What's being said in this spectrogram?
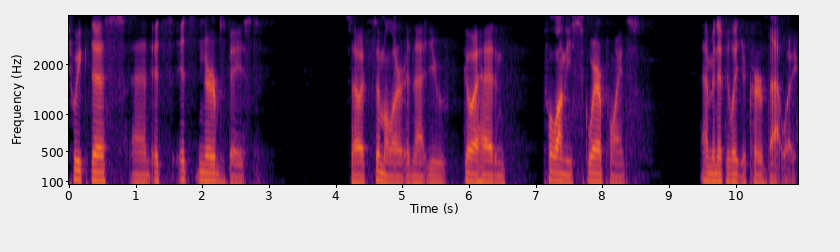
tweak this and it's it's NURBS based. So it's similar in that you go ahead and pull on these square points and manipulate your curve that way.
